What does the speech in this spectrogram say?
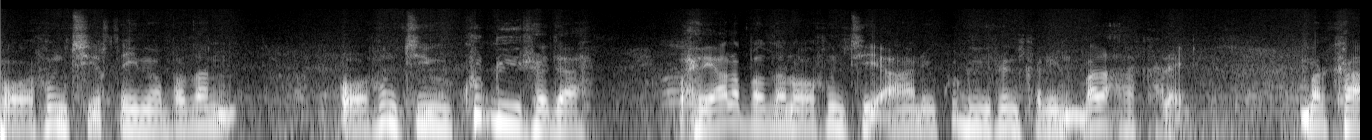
oo runtii qiimo badan oo runtii ku dhiirada waxyaalo badan oo runtii aanay ku dhiiran karin madaxda kale. Marka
